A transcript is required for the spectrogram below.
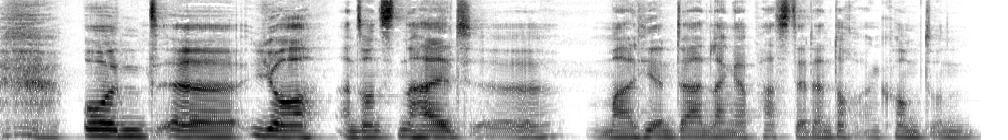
und äh, ja, ansonsten halt äh, mal hier und da ein langer Pass, der dann doch ankommt und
